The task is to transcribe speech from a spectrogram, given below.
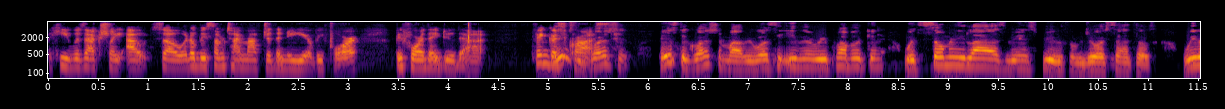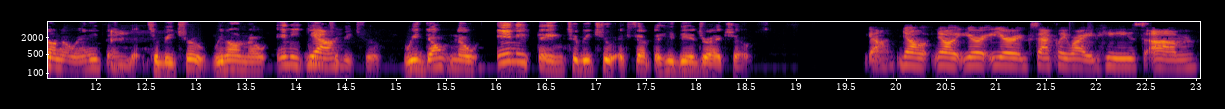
he was actually out so it'll be sometime after the new year before before they do that fingers Here's the crossed question. Here's the question, Bobbi. Was he even a Republican? With so many lies being spewed from George Santos, we don't know anything to be true. We don't know anything Yeah. to be true. We don't know anything to be true except that he did drag shows. Yeah, no, no, you're you're exactly right. He's um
